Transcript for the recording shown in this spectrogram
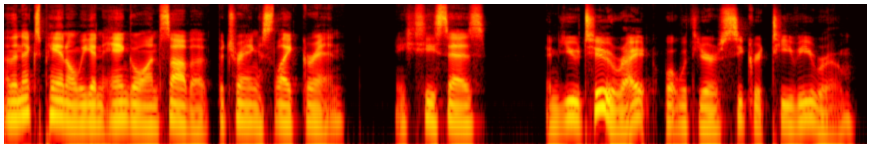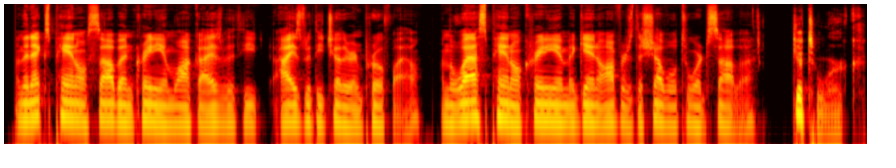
On the next panel, we get an angle on Csaba, betraying a slight grin. He- He says, And you too, right? What with your secret TV room? On the next panel, Csaba and Cranium lock eyes with, e- eyes with each other in profile. On the last panel, Cranium again offers the shovel towards Csaba. Get to work.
